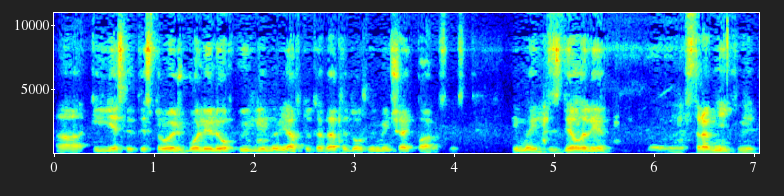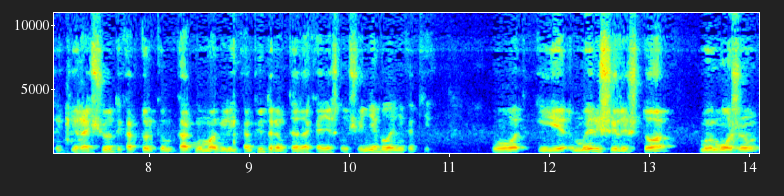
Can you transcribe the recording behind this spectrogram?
А, и если ты строишь более легкую и длинную яхту, тогда ты должен уменьшать парусность. И мы сделали э, сравнительные такие расчеты, как только как мы могли. Компьютером тогда, конечно, еще не было никаких. Вот. И мы решили, что мы можем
